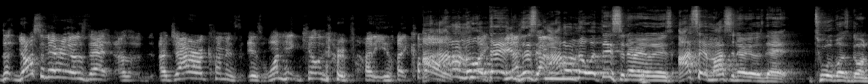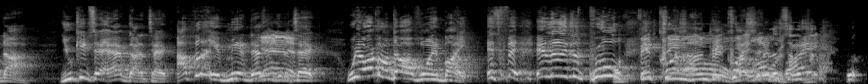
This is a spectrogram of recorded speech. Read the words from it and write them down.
the, y'all scenario is that a, a gyro come is, is one hit and killing everybody. Like, come on. I, I don't know what that. that's Listen, not- I don't know what this scenario is. I said my scenario is that two of us gonna die. You keep saying Aff got attacked. I feel like if me and Desmond Yes. get attacked, we are gonna die off one bite. It's it literally just proved it crushed- 1,500 it crushed-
